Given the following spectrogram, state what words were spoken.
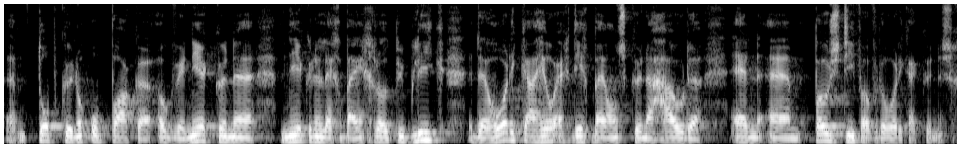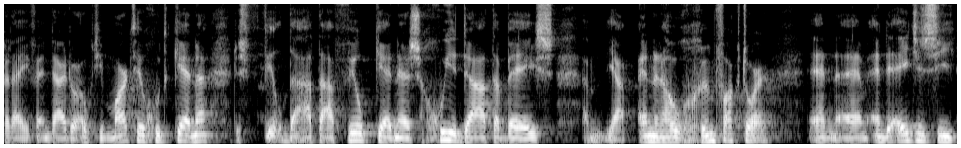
ehm, top kunnen oppakken, ook weer neer kunnen, neer kunnen leggen bij een groot publiek. De horeca heel erg dicht bij ons kunnen houden en ehm, positief over de horeca kunnen schrijven. En daardoor ook die markt heel goed kennen. Dus veel data, veel kennis, goede database. Ehm, ja, en een hoge gunfactor. En, ehm, en de agency,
